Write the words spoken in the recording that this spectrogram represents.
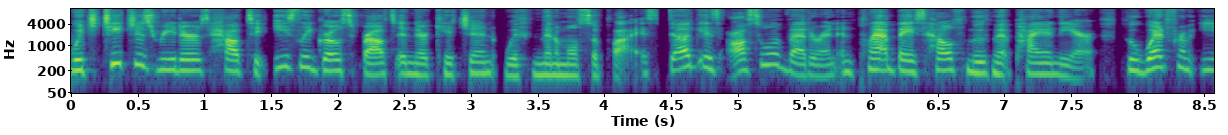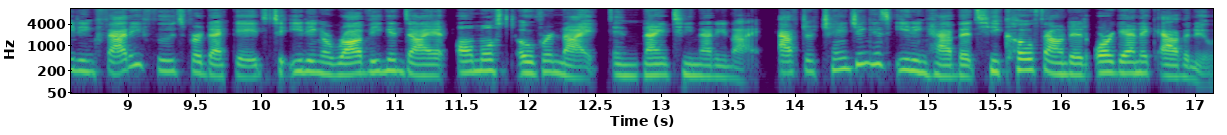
which teaches readers how to easily grow sprouts in their kitchen with minimal supplies. Doug is also a veteran and plant-based health movement pioneer who went from eating fatty foods for decades to eating a raw vegan diet almost overnight in 1999. After changing his eating habits, he co-founded Organic Avenue,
